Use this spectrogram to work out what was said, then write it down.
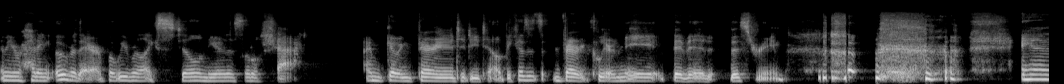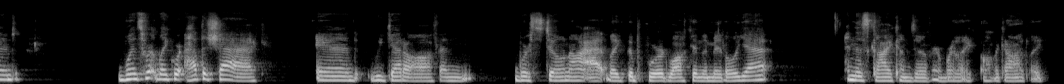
and we were heading over there, but we were like still near this little shack. I'm going very into detail because it's very clear to me, vivid, this dream. and once we're like, we're at the shack and we get off and we're still not at like the boardwalk in the middle yet. And this guy comes over and we're like, oh my God, like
